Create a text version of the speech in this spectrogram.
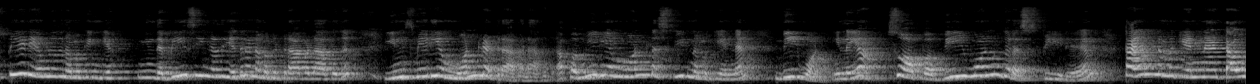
speed எவ்வளவு நமக்கு இங்கே? இந்த பிசிங்கிறது எதில் நமக்கு ட்ராவல் ஆகுது? இன்ஸ் மீடியம் ஒன்ல ட்ராவல் ஆகுது. அப்போ மீடியம் ஒன்ல ஸ்பீட் நமக்கு என்ன? வி ஒன் இல்லையா? ஸோ அப்போ வி ஒன்ங்கிற ஸ்பீடு டைம் நமக்கு என்ன டவ்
